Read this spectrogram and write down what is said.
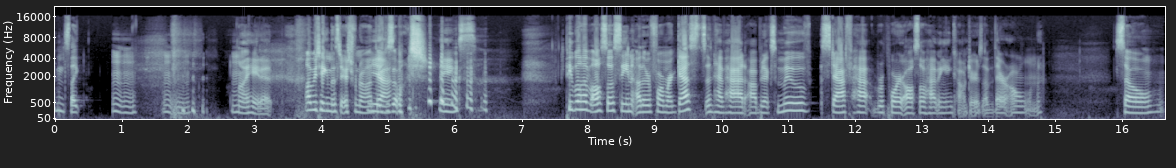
and it's like, mm mm, mm No, I hate it. I'll be taking the stairs from now on. Yeah. Thank you so much. Thanks. People have also seen other former guests and have had objects move. Staff ha- report also having encounters of their own. So,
